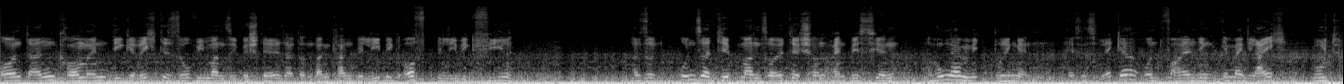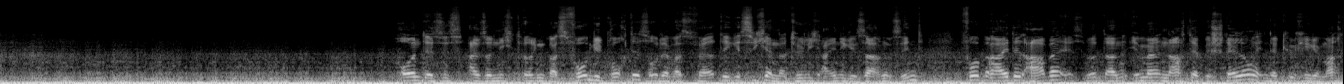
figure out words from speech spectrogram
und dann kommen die Gerichte so, wie man sie bestellt hat und man kann beliebig oft, beliebig viel also unser Tipp, man sollte schon ein bisschen Hunger mitbringen. Es ist lecker und vor allen Dingen immer gleich gut. Und es ist also nicht irgendwas Vorgekochtes oder was Fertiges. Sicher natürlich einige Sachen sind vorbereitet, aber es wird dann immer nach der Bestellung in der Küche gemacht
